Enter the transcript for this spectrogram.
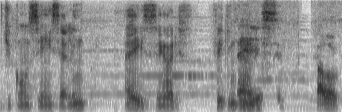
de consciência limpa? É isso, senhores. Fiquem com É isso. Falou.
